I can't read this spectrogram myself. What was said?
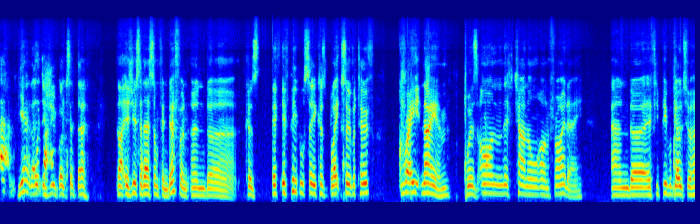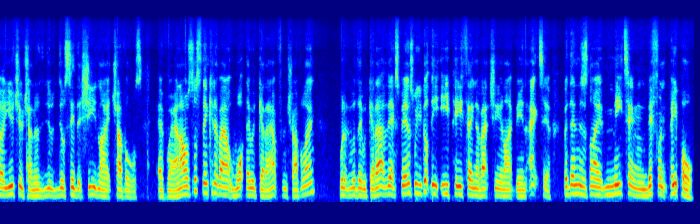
Um, yeah, that, as you, what you said there, like as you said, there's something different, and because uh, if if people see, because Blake Silvertooth, great name, was on this channel on Friday and uh, if you, people go to her YouTube channel, you'll, you'll, see that she like travels everywhere. And I was just thinking about what they would get out from traveling, what, what they would get out of the experience. Well, you've got the EP thing of actually like being active, but then there's like meeting different people,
